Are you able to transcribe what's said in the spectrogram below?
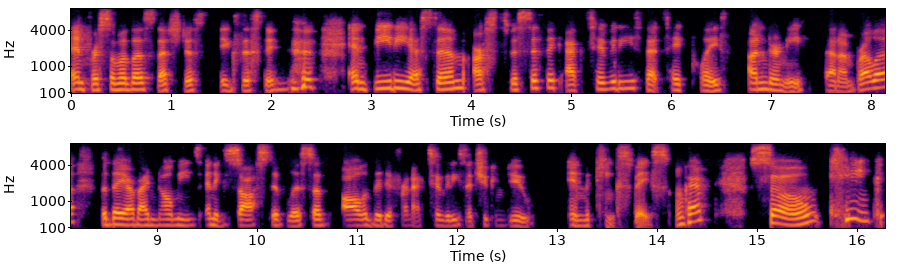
And for some of us, that's just existing. and BDSM are specific activities that take place underneath that umbrella, but they are by no means an exhaustive list of all of the different activities that you can do in the kink space. Okay. So kink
